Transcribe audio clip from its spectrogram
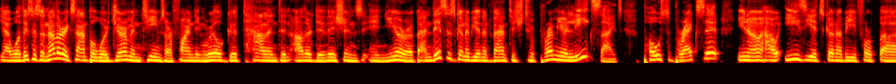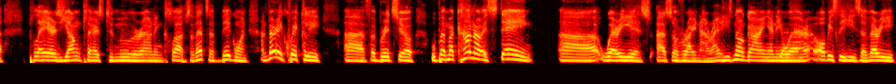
Yeah, well, this is another example where German teams are finding real good talent in other divisions in Europe. And this is going to be an advantage to Premier League sides post Brexit. You know, how easy it's going to be for uh, players, young players, to move around in clubs. So that's a big one. And very quickly, uh, Fabrizio, Upamecano is staying uh, where he is as of right now, right? He's not going anywhere. Yes. Obviously, he's a very,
